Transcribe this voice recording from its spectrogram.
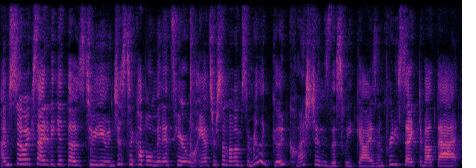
I'm so excited to get those to you in just a couple minutes here. We'll answer some of them. Some really good questions this week, guys. I'm pretty psyched about that.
